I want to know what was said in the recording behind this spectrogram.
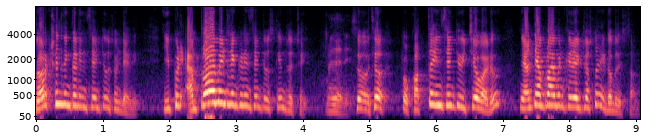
ప్రొడక్షన్ లింక్డ్ ఇన్సెంటివ్స్ ఉండేవి. ఇప్పుడు ఎంప్లాయ్మెంట్ లింక్డ్ ఇన్సెంటివ్ స్కీమ్స్ వచ్చాయి. అదే అదే. సో సో కొత్త ఇన్సెంటివ్ ఇచ్చేవాడు నేను ఎంత ఎంప్లాయ్మెంట్ క్రియేట్ చేస్తున్నా నీకు డబ్బులు ఇస్తాను.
